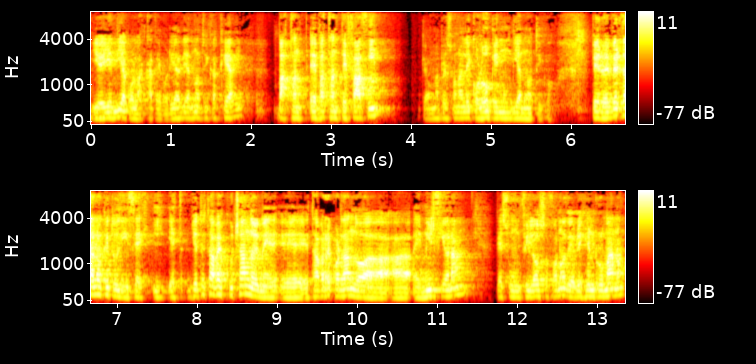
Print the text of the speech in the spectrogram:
Y hoy en día, con las categorías diagnósticas que hay, bastante, es bastante fácil que a una persona le coloquen un diagnóstico. Pero es verdad lo que tú dices. Y yo te estaba escuchando y me eh, estaba recordando a, Emil Cioran, que es un filósofo ¿no? de origen rumano.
